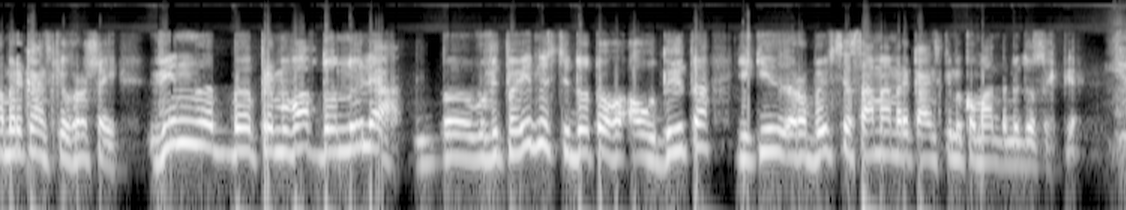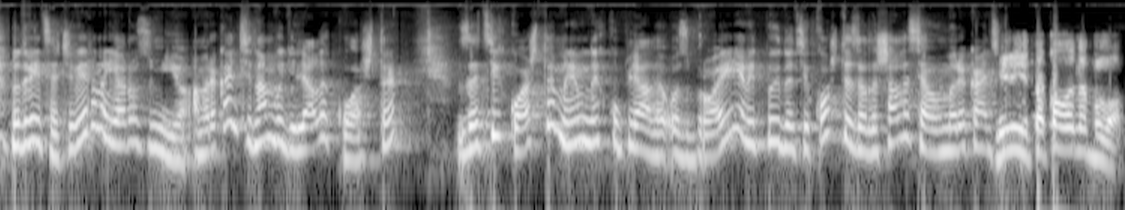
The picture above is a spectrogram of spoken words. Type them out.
американських грошей він е, прямував до нуля у відповідності до того аудита, який робився саме американськими командами до сих пір. Ну, дивіться, чи вірно я розумію? Американці нам виділяли кошти. За ці кошти ми в них купляли озброєння. Відповідно, ці кошти залишалися в американській. Ні, ні, такого не було.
